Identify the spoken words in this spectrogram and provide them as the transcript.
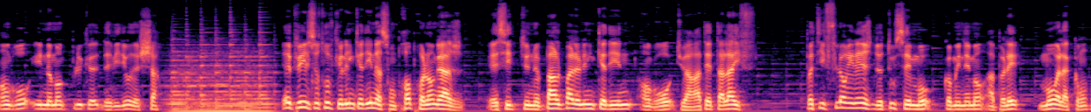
En gros, il ne manque plus que des vidéos de chats. Et puis il se trouve que LinkedIn a son propre langage. Et si tu ne parles pas le LinkedIn, en gros, tu as raté ta life. Petit florilège de tous ces mots, communément appelés mots à la con,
